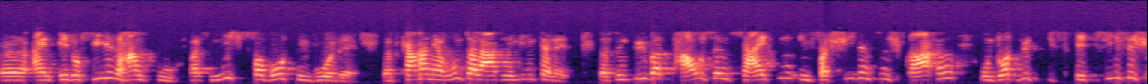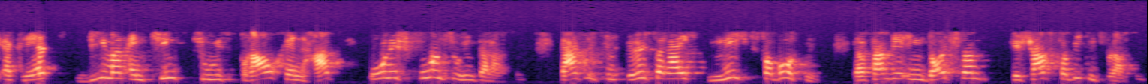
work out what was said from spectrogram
äh, ein pädophilen Handbuch, was nicht verboten wurde. Das kann man herunterladen im Internet. Das sind über 1000 Seiten in verschiedensten Sprachen und dort wird spezifisch erklärt, wie man ein Kind zu missbrauchen hat, ohne Spuren zu hinterlassen. Das ist in Österreich nicht verboten. Das haben wir in Deutschland geschafft, verbieten zu lassen.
